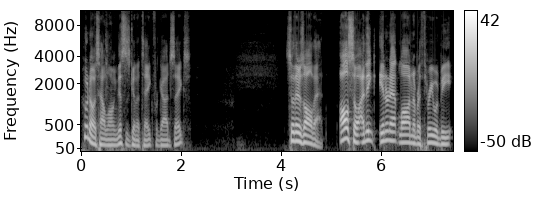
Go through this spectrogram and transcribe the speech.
Who knows how long this is going to take for God's sakes. So there's all that. Also, I think internet law number 3 would be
